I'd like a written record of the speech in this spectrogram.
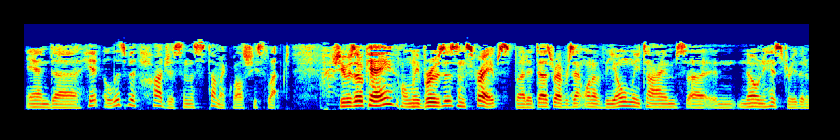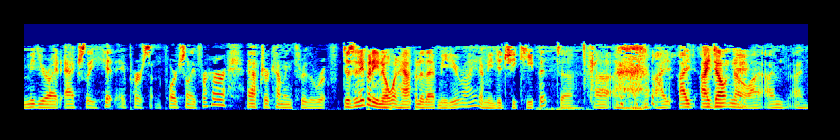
and uh, hit Elizabeth Hodges in the stomach while she slept. She was okay, only bruises and scrapes, but it does represent one of the only times uh, in known history that a meteorite actually hit a person. Fortunately for her, after coming through the roof. Does anybody know what happened to that meteorite? I mean, did she keep it? Uh, I, I I don't know. I, I'm I'm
